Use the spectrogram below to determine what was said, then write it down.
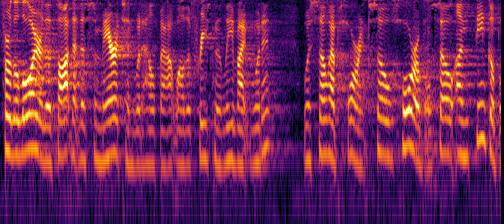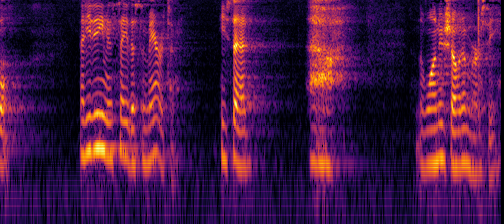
For the lawyer, the thought that the Samaritan would help out while the priest and the Levite wouldn't was so abhorrent, so horrible, so unthinkable that he didn't even say the Samaritan. He said, ah, the one who showed him mercy.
